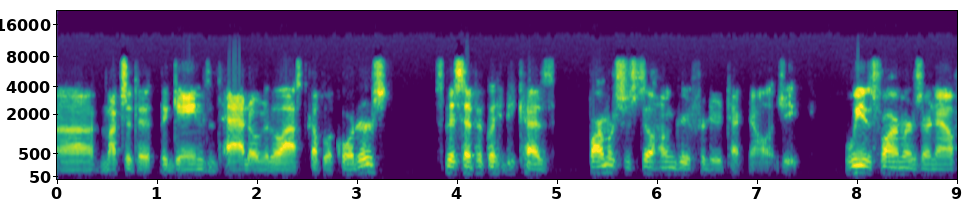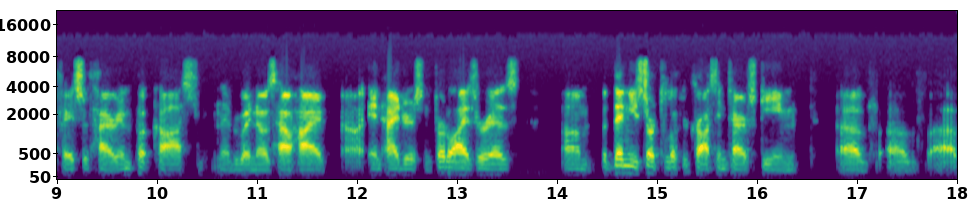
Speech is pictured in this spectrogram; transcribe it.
uh, much of the, the gains it's had over the last couple of quarters, specifically because farmers are still hungry for new technology. We as farmers are now faced with higher input costs. Everybody knows how high uh, anhydrous and fertilizer is. Um, but then you start to look across the entire scheme of, of uh,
